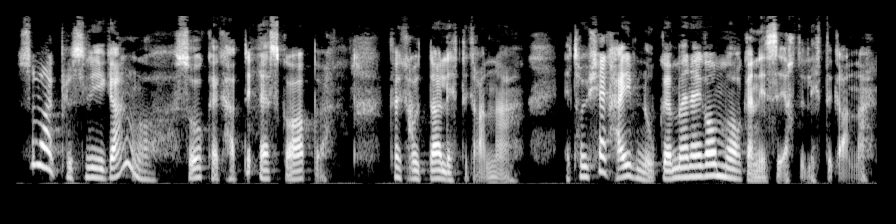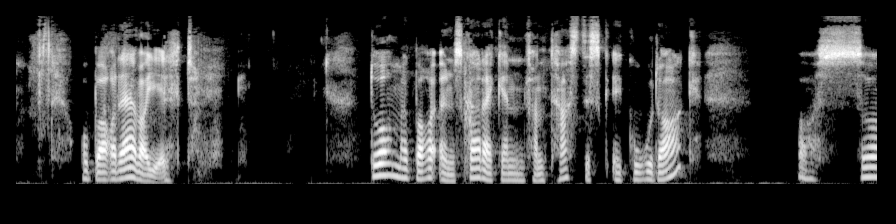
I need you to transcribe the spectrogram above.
så var jeg plutselig i gang og så hva jeg hadde i det skapet. Fikk rydda litt. Grann. Jeg tror ikke jeg heiv noe, men jeg omorganiserte litt. Grann. Og bare det var gildt. Da må jeg bare ønske deg en fantastisk eh, god dag. Og så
